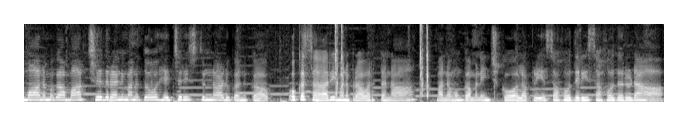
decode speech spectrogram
అవమానముగా మార్చేదరని మనతో హెచ్చరిస్తున్నాడు కనుక ఒకసారి మన ప్రవర్తన మనము గమనించుకోవాలా ప్రియ సహోదరి సహోదరుడా?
